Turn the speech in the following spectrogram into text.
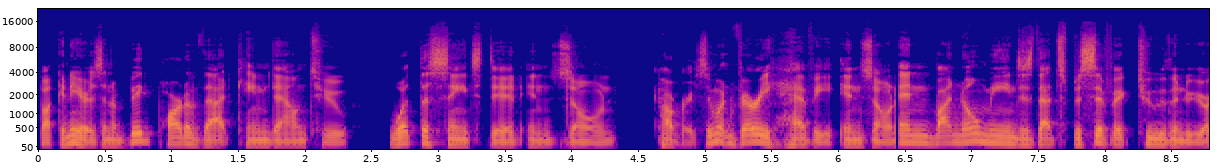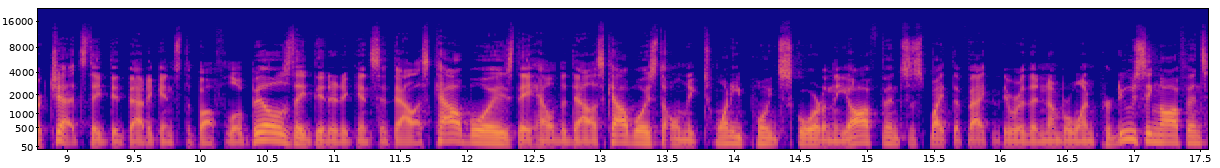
Buccaneers. And a big part of that came down to what the Saints did in zone coverage. They went very heavy in zone. And by no means is that specific to the New York Jets. They did that against the Buffalo Bills. They did it against the Dallas Cowboys. They held the Dallas Cowboys to only 20 points scored on the offense, despite the fact that they were the number one producing offense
